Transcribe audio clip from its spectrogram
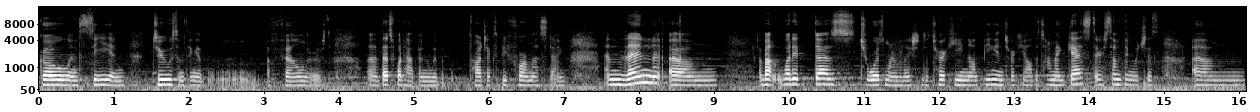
go and see and do something, a, a film. Or, uh, that's what happened with the projects before Mustang. And then, um, about what it does towards my relation to Turkey, not being in Turkey all the time. I guess there's something which is um,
